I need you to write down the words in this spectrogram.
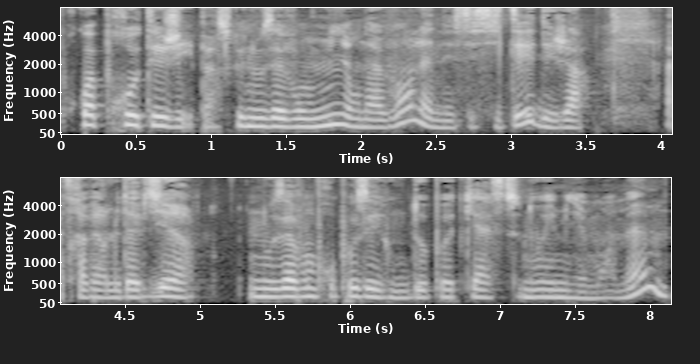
Pourquoi protéger Parce que nous avons mis en avant la nécessité, déjà, à travers le Davdir, nous avons proposé deux podcasts, Noémie et moi-même,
